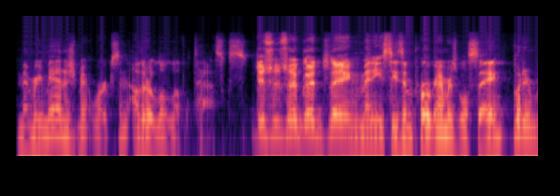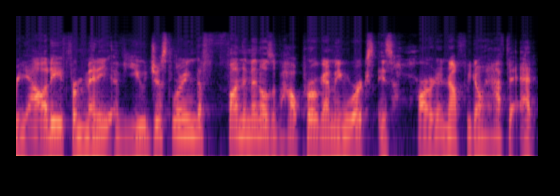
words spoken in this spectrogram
memory management works and other low level tasks. This is a good thing, many seasoned programmers will say. But in reality, for many of you, just learning the fundamentals of how programming works is hard enough. We don't have to add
